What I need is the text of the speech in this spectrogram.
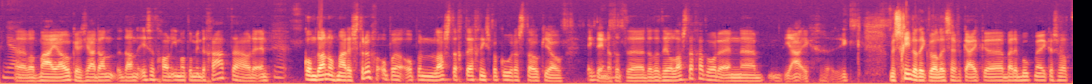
ja. uh, wat Maya ook is, ja, dan, dan is het gewoon iemand om in de gaten te houden. En ja. Kom dan nog maar eens terug op een, op een lastig technisch parcours als Tokio ik denk dat het, uh, dat het heel lastig gaat worden. En uh, ja, ik, ik, misschien dat ik wel eens even kijk uh, bij de bookmakers wat,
